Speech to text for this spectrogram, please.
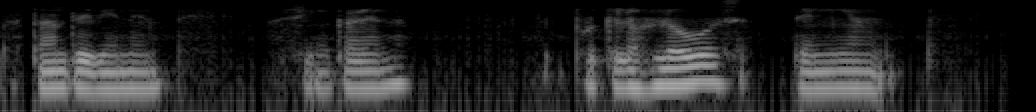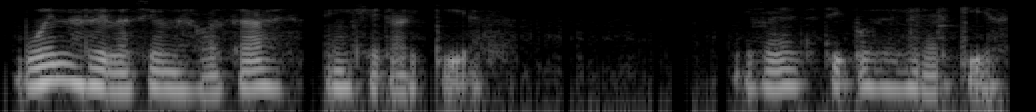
Bastante vienen así en cadena. Porque los lobos tenían buenas relaciones basadas en jerarquías diferentes tipos de jerarquías.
